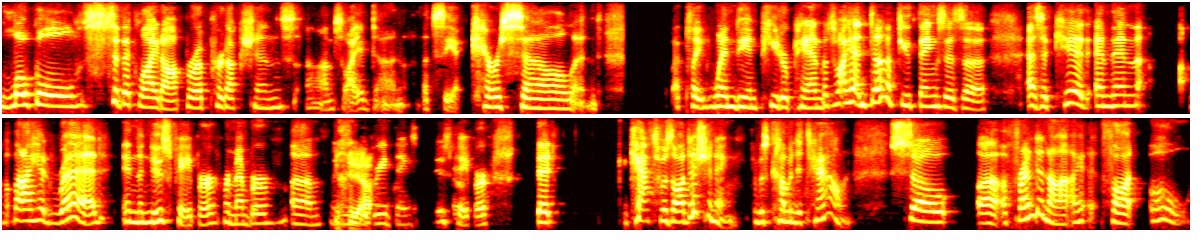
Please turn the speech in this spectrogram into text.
local civic light opera productions. Um, so I had done let's see, a carousel and I played Wendy and Peter Pan. But so I had done a few things as a as a kid, and then but I had read in the newspaper, remember, um, we need yeah. to read things in the newspaper, yeah. that Cats was auditioning. It was coming to town. So uh, a friend and I thought, oh,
